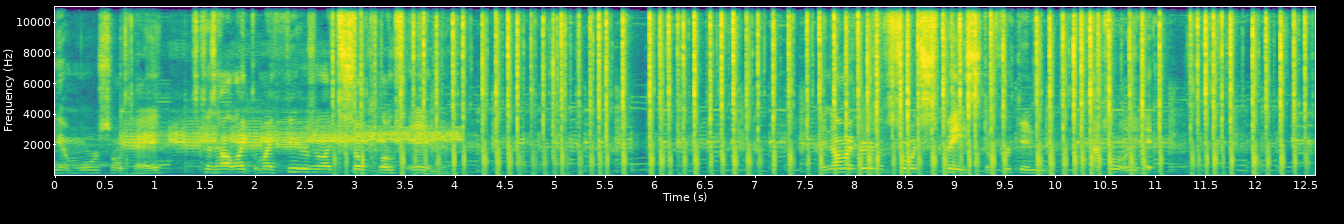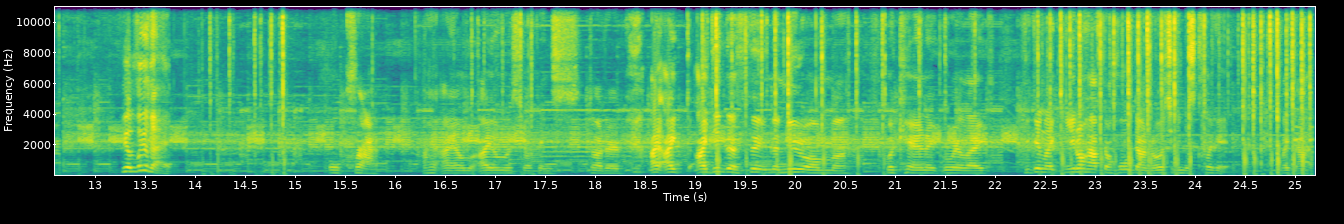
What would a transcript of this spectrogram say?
yeah, more song. Okay, it's because how like my fingers are like so close in. And now my fingers have so much space to freaking absolutely hit. Yeah, look at that. Oh crap. I I I almost fucking stuttered. I I I did the thing, the new um uh, mechanic where like you can like you don't have to hold down notes, you can just click it like that.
